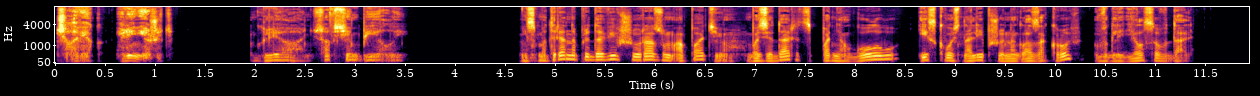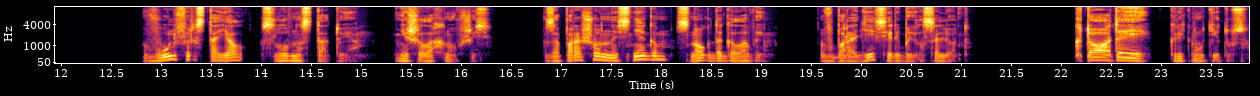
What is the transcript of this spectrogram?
Человек или нежить?» «Глянь, совсем белый». Несмотря на придавившую разум апатию, базидарец поднял голову и сквозь налипшую на глаза кровь вгляделся вдаль. Вульфер стоял, словно статуя, не шелохнувшись, запорошенный снегом с ног до головы. В бороде серебрился лед. «Кто ты?» — крикнул Титус.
